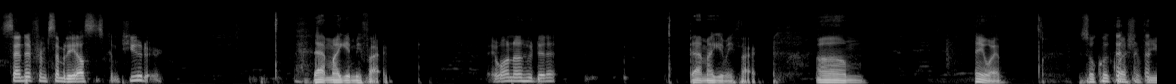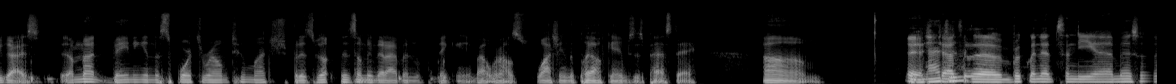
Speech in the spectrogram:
Send it from somebody else's computer. That might get me fired. They won't know who did it. That might get me fired. Um. Anyway, so quick question for you guys. I'm not veining in the sports realm too much, but it's been something that I've been thinking about when I was watching the playoff games this past day. Um. Yeah, shout out to the Brooklyn Nets and the uh, Minnesota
